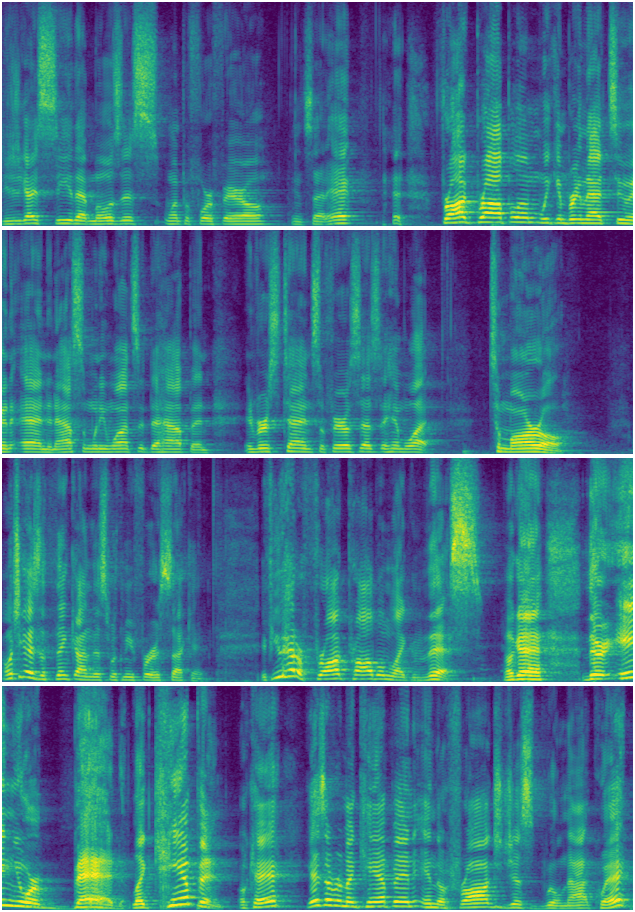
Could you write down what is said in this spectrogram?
Did you guys see that Moses went before Pharaoh and said, Hey, frog problem, we can bring that to an end, and ask him when he wants it to happen? In verse 10, so Pharaoh says to him, What? Tomorrow. I want you guys to think on this with me for a second. If you had a frog problem like this, okay, they're in your bed, like camping, okay? You guys ever been camping and the frogs just will not quit?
